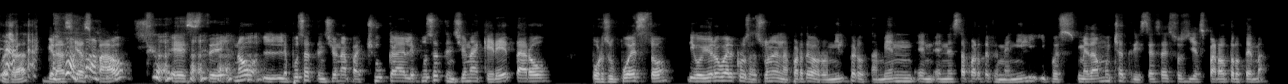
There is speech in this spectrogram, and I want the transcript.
¿verdad? Gracias Pau. Este, no, le puse atención a Pachuca, le puse atención a Querétaro, por supuesto. Digo, yo le voy al Cruz Azul en la parte varonil, pero también en, esta parte femenil y pues me da mucha tristeza, eso ya es para otro tema,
